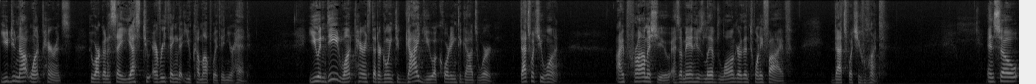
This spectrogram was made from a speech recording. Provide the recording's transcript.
You do not want parents who are going to say yes to everything that you come up with in your head. You indeed want parents that are going to guide you according to God's word. That's what you want. I promise you, as a man who's lived longer than 25, that's what you want. And so,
